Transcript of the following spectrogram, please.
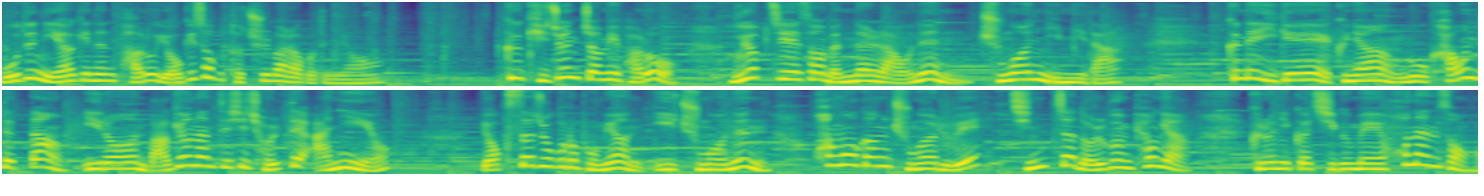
모든 이야기는 바로 여기서부터 출발하거든요. 그 기준점이 바로 무협지에서 맨날 나오는 중원입니다. 근데 이게 그냥 뭐 가운데 땅 이런 막연한 뜻이 절대 아니에요. 역사적으로 보면 이 중원은 황허강 중하류의 진짜 넓은 평야, 그러니까 지금의 허난성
